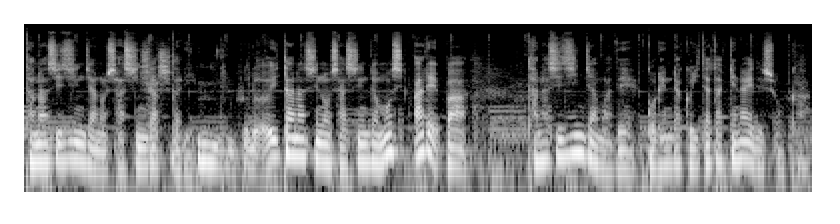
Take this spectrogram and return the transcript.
田無神社の写真だったり、古い田無の写真がもしあれば田無神社までご連絡いただけないでしょうか。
